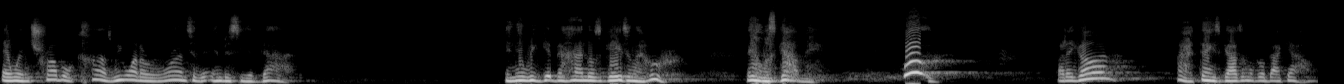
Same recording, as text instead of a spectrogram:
and when trouble comes, we want to run to the embassy of God. And then we get behind those gates and like, whew, they almost got me. Woo! Are they gone? All right, thanks, guys. I'm to go back out.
